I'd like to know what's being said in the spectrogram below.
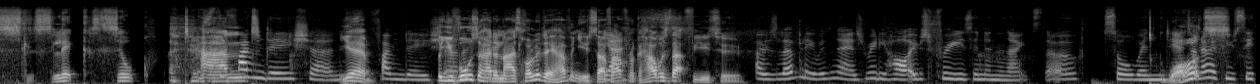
Sl- slick, silk, tanned. foundation. Yeah. The foundation. But you've also had a nice holiday, haven't you? South Yes. Africa. How was that for you two? It was lovely, wasn't it? It was really hot. It was freezing in the nights though. So windy. I don't know What? if you see.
